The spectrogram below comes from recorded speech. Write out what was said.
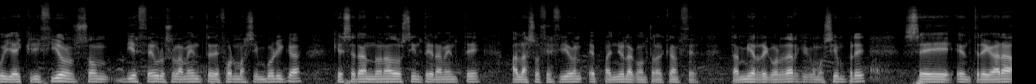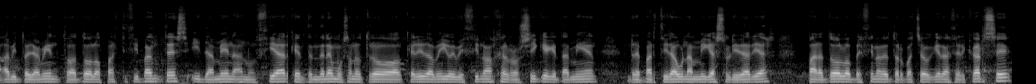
cuya inscripción son 10 euros solamente de forma simbólica, que serán donados íntegramente a la Asociación Española contra el Cáncer. También recordar que, como siempre, se entregará avituallamiento a todos los participantes y también anunciar que entenderemos a nuestro querido amigo y vecino Ángel Rosique, que también repartirá unas migas solidarias para todos los vecinos de Torpacho que quieran acercarse,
